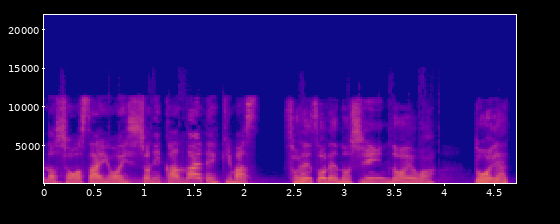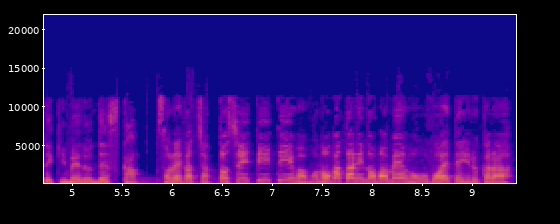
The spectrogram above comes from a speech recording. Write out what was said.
ーンの詳細を一緒に考えていきます。それぞれのシーンの絵は、どうやって決めるんですか？それがチャット GPT は物語の場面を覚えているから、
